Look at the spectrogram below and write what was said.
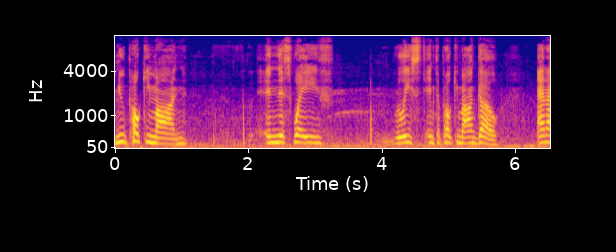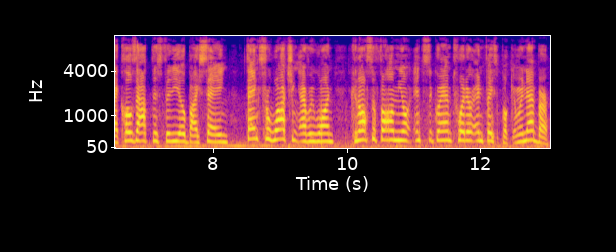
new Pokemon in this wave released into Pokemon Go. And I close out this video by saying, thanks for watching everyone. You can also follow me on Instagram, Twitter, and Facebook. And remember,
